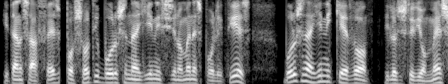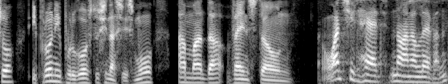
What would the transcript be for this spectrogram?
ήταν σαφές πως ό,τι μπορούσε να γίνει στις ΗΠΑ μπορούσε να γίνει και εδώ, δήλωσε στο ίδιο μέσο η πρώην Υπουργός του Συνασπισμού Αμάντα Βάνστοουν. Once you'd had 9-11,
